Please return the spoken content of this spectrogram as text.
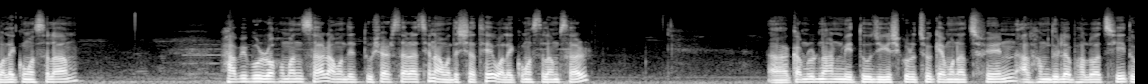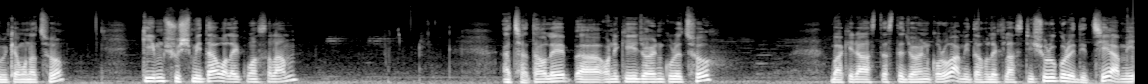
ওয়ালাইকুম আসসালাম। হাবিবুর রহমান স্যার, আমাদের তুষার স্যার আছেন আমাদের সাথে, ওয়ালাইকুম আসসালাম স্যার। কামরুন নাহান মিতু, জিজ্ঞেস করেছ কেমন আছেন? আলহামদুলিল্লাহ ভালো আছি, তুমি কেমন আছো? কিম সুস্মিতা, ওয়ালাইকুম আসসালাম। আচ্ছা তাহলে অনেকেই জয়েন করেছ। বাকিরা আস্তে আস্তে জয়েন করো, আমি তাহলে ক্লাসটি শুরু করে দিচ্ছি। আমি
